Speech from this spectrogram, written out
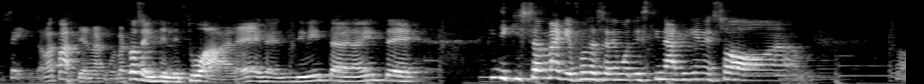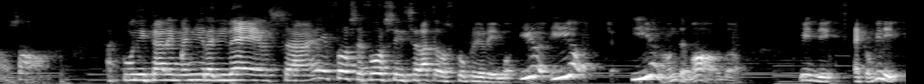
sì, da una parte è una, una cosa intellettuale, eh, cioè diventa veramente quindi chissà mai che forse saremo destinati, che ne so, a, non so, a comunicare in maniera diversa e forse, forse in serata lo scopriremo. Io, io, cioè, io non demordo. Quindi, ecco, quindi,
